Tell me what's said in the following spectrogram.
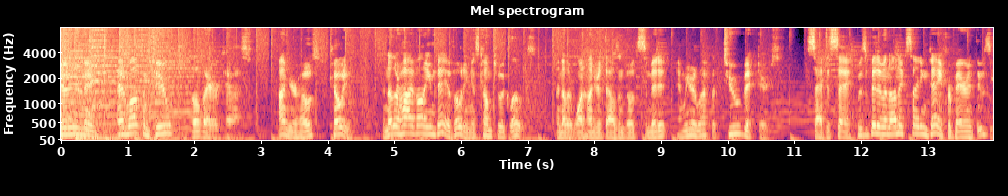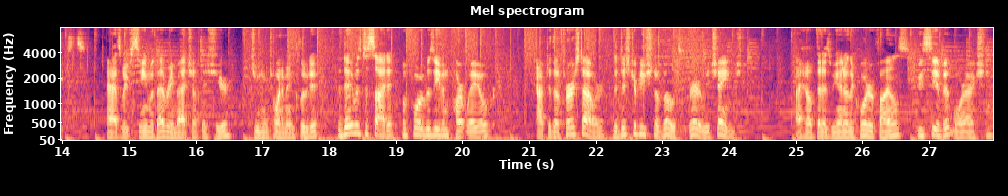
Good evening, and welcome to The Bearcast. I'm your host, Cody. Another high volume day of voting has come to a close. Another 100,000 votes submitted, and we are left with two victors. Sad to say, it was a bit of an unexciting day for bear enthusiasts. As we've seen with every matchup this year, junior tournament included, the day was decided before it was even partway over. After the first hour, the distribution of votes rarely changed. I hope that as we enter the quarterfinals, we see a bit more action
